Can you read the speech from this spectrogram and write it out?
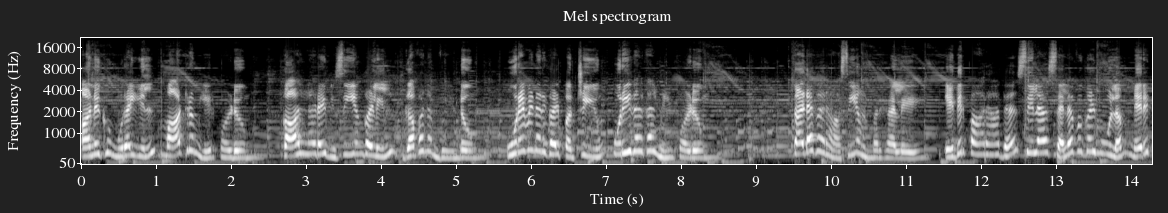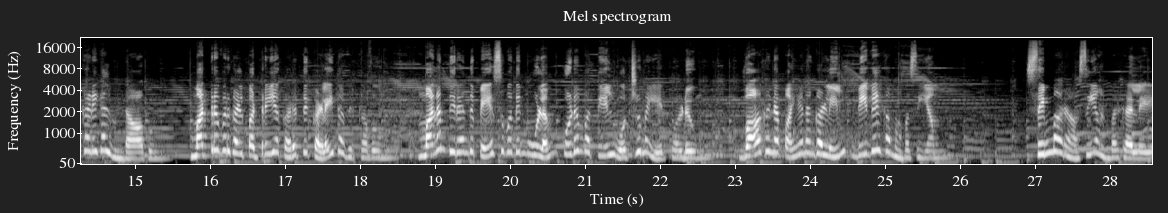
அணுகுமுறையில் மாற்றம் ஏற்படும். கால்நடை விஷயங்களில் கவனம் வேண்டும். உறவினர்கள் பற்றியும் புரிதல்கள் மேம்படும். கடகராசி அன்பர்களே எதிர்பாராத சில செலவுகள் மூலம் நெருக்கடிகள் உண்டாகும். மற்றவர்கள் பற்றிய கருத்துக்களை தவிர்க்கவும். மனம் திறந்து பேசுவதன் மூலம் குடும்பத்தில் ஒற்றுமை ஏற்படும். வாகன பயணங்களில் விவேகம் அவசியம். சிம்ம ராசி அன்பர்களே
